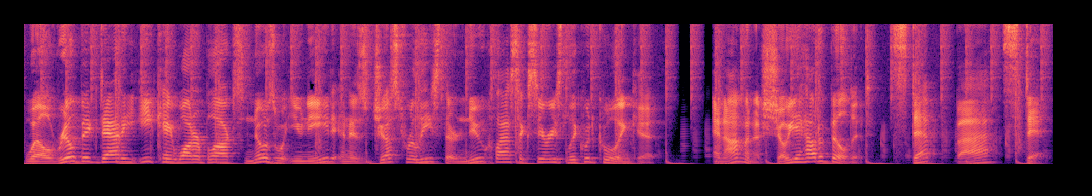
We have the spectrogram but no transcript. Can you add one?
Well, Real Big Daddy EK Water Blocks knows what you need and has just released their new Classic Series liquid cooling kit. And I'm gonna show you how to build it, step by step.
